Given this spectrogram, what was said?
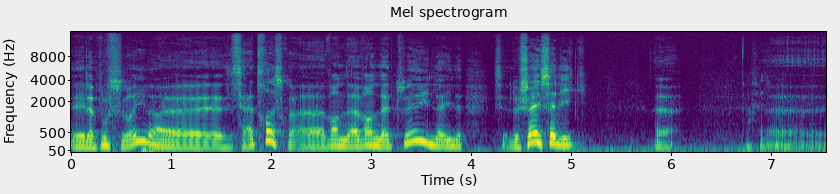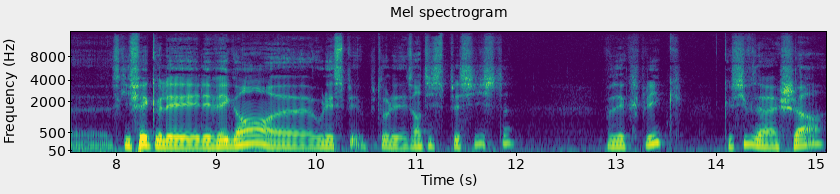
Et la pauvre souris, bah, euh, c'est atroce, quoi. Avant de, avant de la tuer, il, il- c'est- le chat est sadique. Euh, ce qui fait que les, les végans, euh, ou les, plutôt les antispécistes, vous expliquent que si vous avez un chat,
